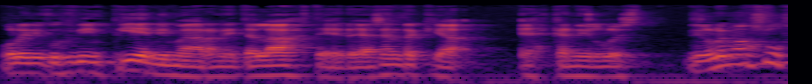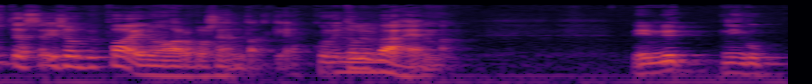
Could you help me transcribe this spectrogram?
oli niin kuin hyvin pieni määrä niitä lähteitä, ja sen takia ehkä niillä oli, niillä oli vaan suhteessa isompi painoarvo sen takia, kun niitä oli vähemmän. Niin nyt niin kuin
